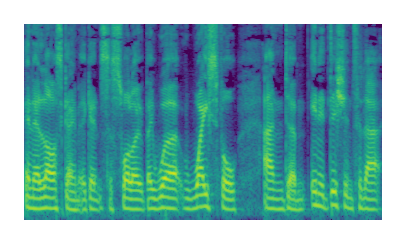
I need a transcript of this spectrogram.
in their last game against Sassuolo. They were wasteful, and um, in addition to that,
